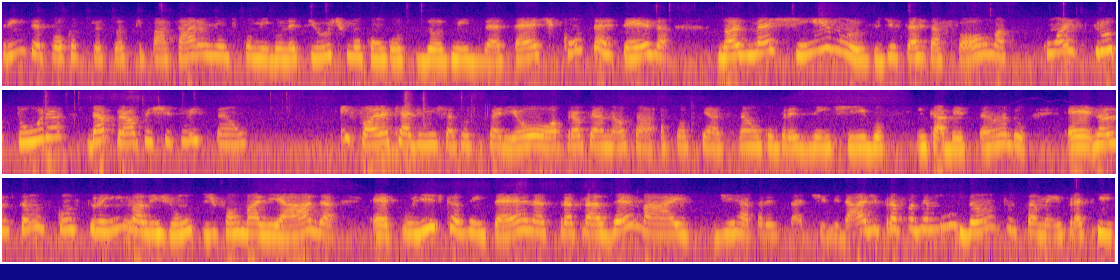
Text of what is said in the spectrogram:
30 e poucas pessoas que passaram junto comigo nesse último concurso de 2017, com certeza nós meximos, de certa forma, com a estrutura da própria instituição. E fora que a administração superior, a própria nossa associação com o presidente Igor encabeçando, é, nós estamos construindo ali juntos, de forma aliada, é, políticas internas para trazer mais de representatividade, para fazer mudanças também, para que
